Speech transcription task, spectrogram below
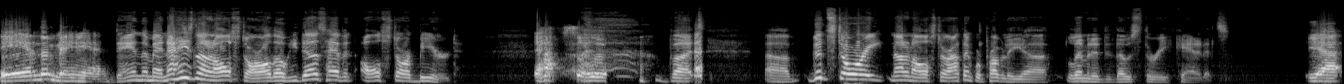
Dan the man. Dan the man. Now he's not an all star, although he does have an all star beard. Absolutely. But uh, good story, not an all star. I think we're probably uh, limited to those three candidates. Yeah,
